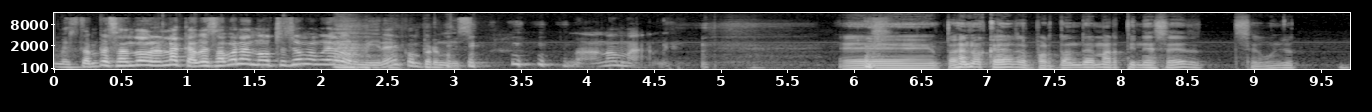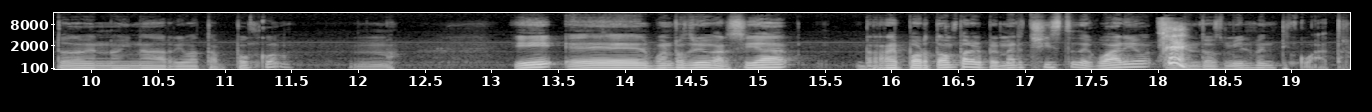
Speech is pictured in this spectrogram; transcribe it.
Me está empezando a doler la cabeza. Buenas noches, yo me voy a dormir, ¿eh? Con permiso. No, no mames. Eh, todavía no cae el reportón de Martínez C. Según yo, todavía no hay nada arriba tampoco. No. Y eh, el buen Rodrigo García, reportón para el primer chiste de Wario en el 2024.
